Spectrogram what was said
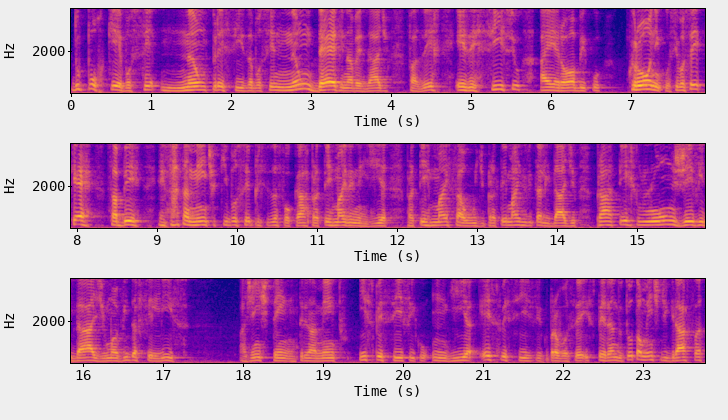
do porquê você não precisa, você não deve, na verdade, fazer exercício aeróbico crônico, se você quer saber exatamente o que você precisa focar para ter mais energia, para ter mais saúde, para ter mais vitalidade, para ter longevidade, uma vida feliz, a gente tem um treinamento específico, um guia específico para você, esperando totalmente de graça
